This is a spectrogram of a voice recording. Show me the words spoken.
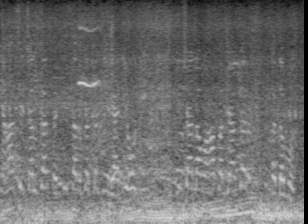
यहाँ से चलकर घंटी सर्कल तक ये रैली होगी इन वहाँ पर जाकर ख़त्म होगी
